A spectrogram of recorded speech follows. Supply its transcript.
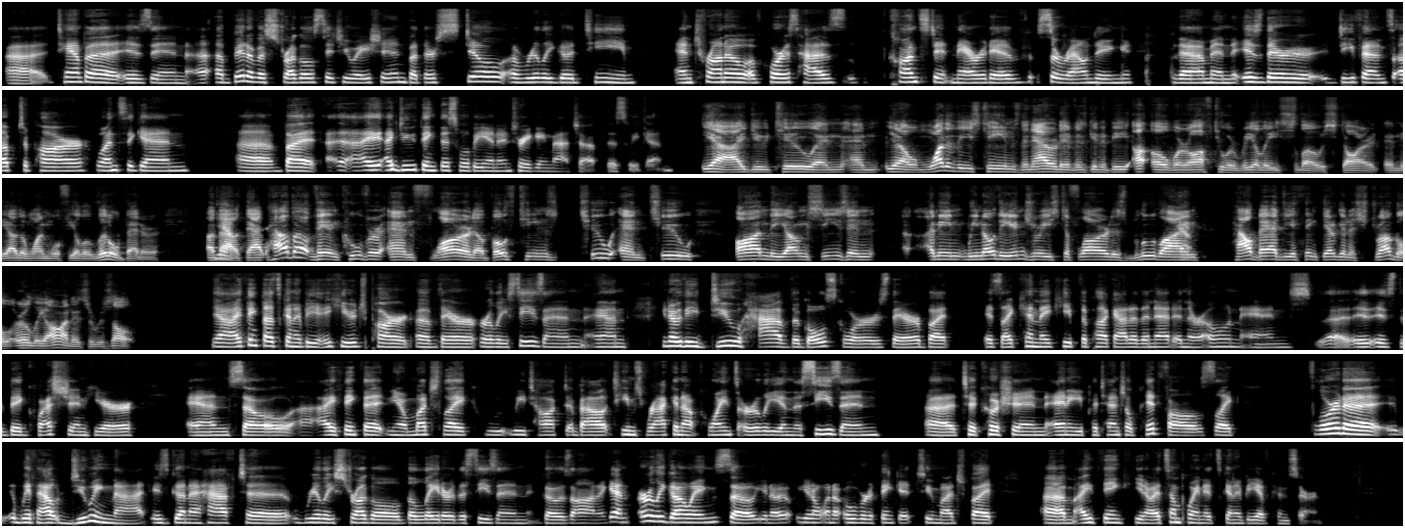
Uh, Tampa is in a, a, bit of a struggle situation, but they're still a really good team. And Toronto, of course, has constant narrative surrounding them. And is their defense up to par once again? Uh, but I, I do think this will be an intriguing matchup this weekend. Yeah, I do too. And and you know, one of these teams, the narrative is going to be, uh oh, we're off to a really slow start, and the other one will feel a little better about yeah. that. How about Vancouver and Florida? Both teams two and two on the young season. Uh, I mean, we know the injuries to Florida's blue line. Yeah. How bad do you think they're going to struggle early on as a result? Yeah, I think that's going to be a huge part of their early season. And, you know, they do have the goal scorers there, but it's like, can they keep the puck out of the net in their own end? Uh, is the big question here. And so I think that, you know, much like we talked about teams racking up points early in the season uh, to cushion any potential pitfalls, like Florida, eh, without doing that, is going to have to really struggle the later the season goes on. Again, early going, so you know you don't want to overthink it too much, but um, I think you know at some point it's going to be of concern.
